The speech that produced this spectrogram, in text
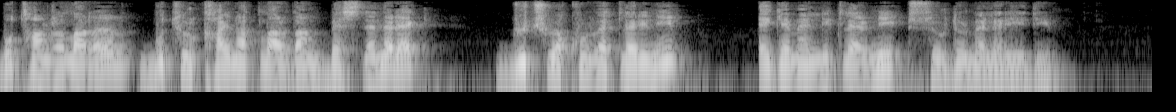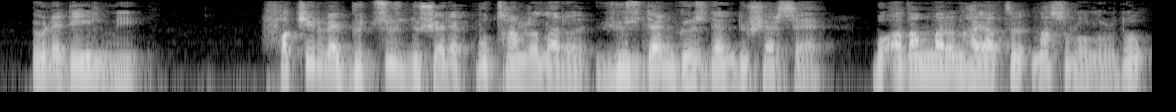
bu tanrıların bu tür kaynaklardan beslenerek güç ve kuvvetlerini, egemenliklerini sürdürmeleriydi. Öyle değil mi? Fakir ve güçsüz düşerek bu tanrıları yüzden gözden düşerse bu adamların hayatı nasıl olurdu?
